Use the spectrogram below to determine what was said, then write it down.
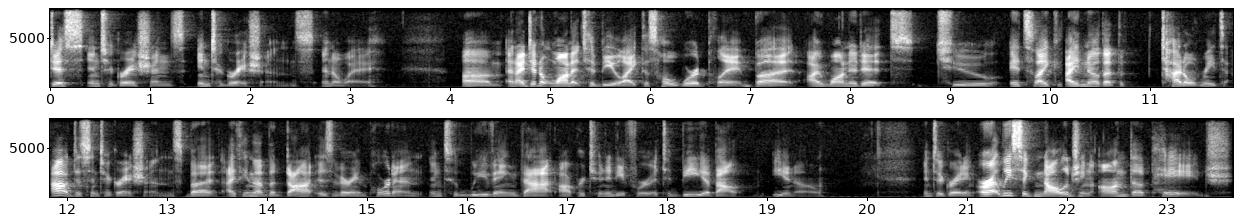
disintegrations, integrations in a way. Um, and I didn't want it to be like this whole wordplay, but I wanted it to. It's like I know that the title reads out disintegrations, but I think that the dot is very important into leaving that opportunity for it to be about, you know, integrating or at least acknowledging on the page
